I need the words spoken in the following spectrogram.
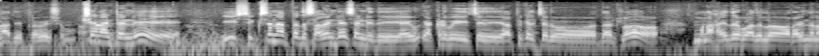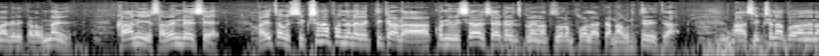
నాది ప్రవేశం శిక్షణ అంటే అండి ఈ శిక్షణ పెద్ద సెవెన్ డేస్ అండి ఇది. ఎక్కడ పోయి ఇచ్చేది? అపికల్చర్ దాంట్లో మన హైదరాబాద్లో రవీంద్రనగర్ ఇక్కడ ఉన్నాయి. కానీ సెవెన్ డేసే అయితే ఒక శిక్షణ పొందిన వ్యక్తి కాడ కొన్ని విషయాలు సేకరించుకుని అంత దూరం పోలేక నా వృత్తిరీత్యా. ఆ శిక్షణ పొందిన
